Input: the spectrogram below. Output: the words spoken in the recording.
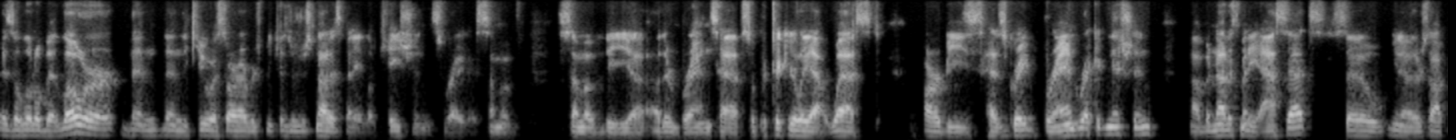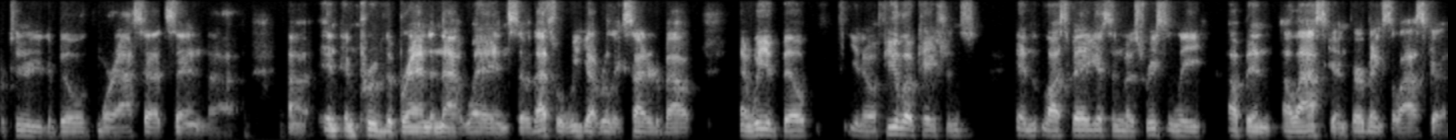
is a little bit lower than than the QSR average because there's just not as many locations, right, as some of some of the uh, other brands have. So particularly out west, Arby's has great brand recognition, uh, but not as many assets. So, you know, there's opportunity to build more assets and uh, uh, in, improve the brand in that way. And so that's what we got really excited about. And we have built, you know, a few locations in Las Vegas and most recently up in Alaska, in Fairbanks, Alaska.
